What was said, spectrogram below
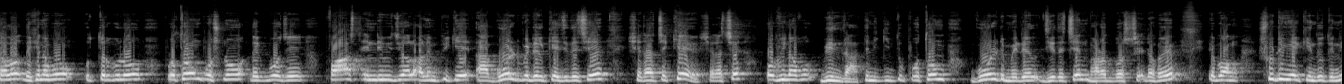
চলো দেখে নেব উত্তরগুলো। প্রথম প্রশ্ন দেখব যে ফার্স্ট ইন্ডিভিজুয়াল অলিম্পিকে গোল্ড মেডেল কে জিতেছে, সেটা হচ্ছে কে? সেটা হচ্ছে অভিনব বিন্দ্রা। তিনি কিন্তু প্রথম গোল্ড মেডেল জিতেছেন ভারতবর্ষে এটা হয়ে, এবং শুটিংয়ে কিন্তু তিনি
